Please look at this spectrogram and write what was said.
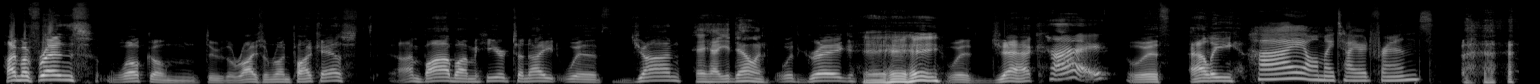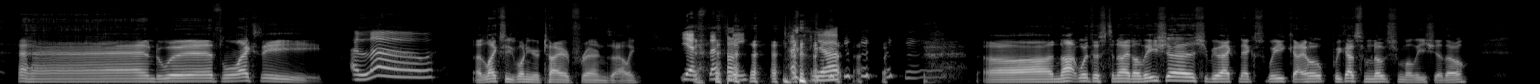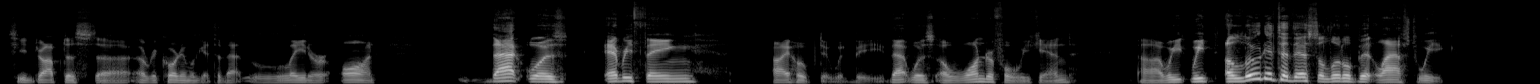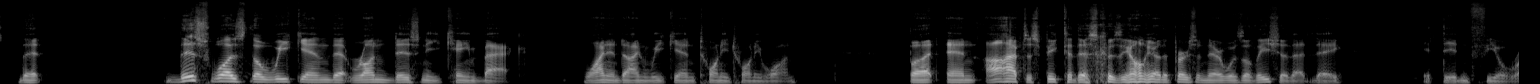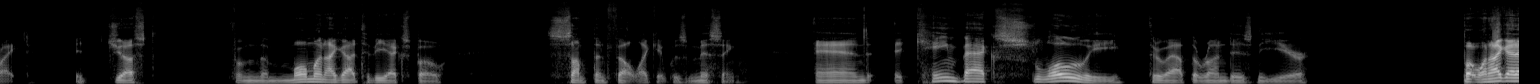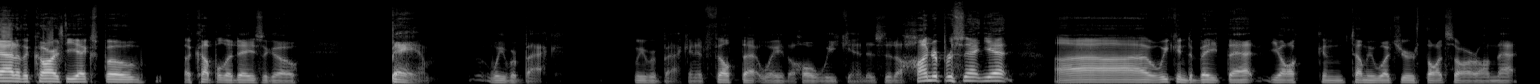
Hi, my friends. Welcome to the Rise and Run podcast. I'm Bob. I'm here tonight with John, Hey, how you doing? with Greg, Hey, hey, hey. with Jack, Hi. with Allie, Hi, all my tired friends. and with Lexi. Hello. Uh, Lexi's one of your tired friends, Allie. Yes, that's me. Yep. Uh, not with us tonight, Alicia. She'll be back next week. I hope we got some notes from Alicia though. She dropped us uh, a recording. We'll get to that later on. That was everything I hoped it would be. That was a wonderful weekend. Uh, we we alluded to this a little bit last week that this was the weekend that Run Disney came back, Wine and Dine Weekend 2021 but and I'll have to speak to this because the only other person there was Alicia that day. It didn't feel right. It just from the moment I got to the expo, something felt like it was missing, and it came back slowly throughout the Run Disney year. But when I got out of the car at the expo a couple of days ago, bam, we were back. We were back and it felt that way the whole weekend. Is it 100% yet? Uh we can debate that. Y'all can tell me what your thoughts are on that.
